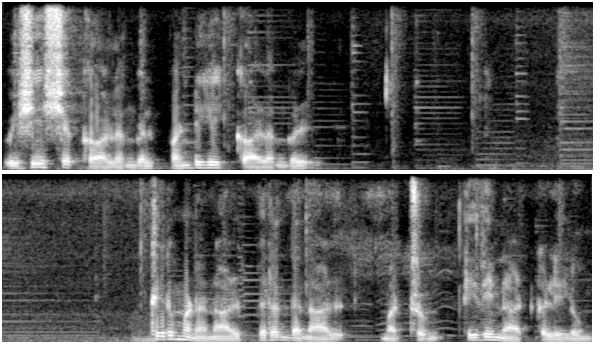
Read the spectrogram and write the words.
விசேஷ காலங்கள் பண்டிகை காலங்கள் திருமண நாள் பிறந்த நாள் மற்றும் திதி நாட்களிலும்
